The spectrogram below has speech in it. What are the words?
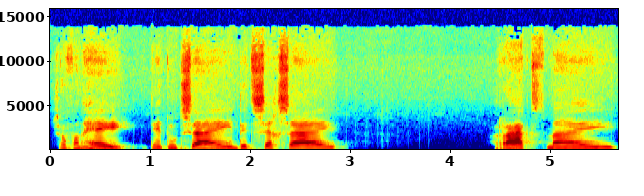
Zo van, hé, hey, dit doet zij, dit zegt zij. Raakt het mij?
